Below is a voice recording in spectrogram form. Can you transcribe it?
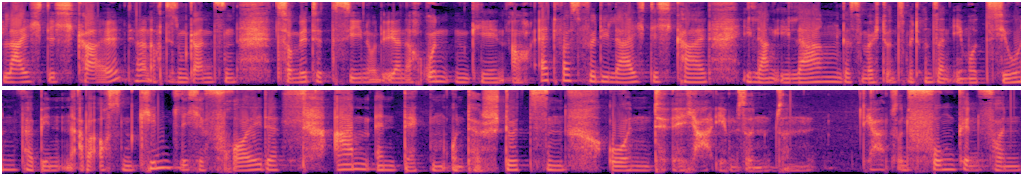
Leichtigkeit, ja, nach diesem ganzen zur Mitte ziehen und eher nach unten gehen, auch etwas für die Leichtigkeit. Ilang Ilang, das möchte uns mit unseren Emotionen verbinden, aber auch so eine kindliche Freude am Entdecken, unterstützen und äh, ja, eben so ein, so ein ja, so ein Funken von,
